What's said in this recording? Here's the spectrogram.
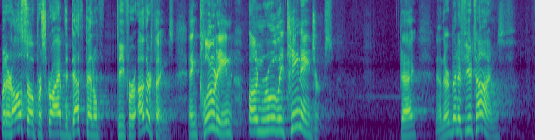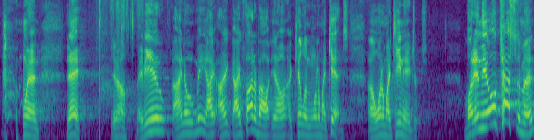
but it also prescribed the death penalty for other things, including unruly teenagers. Okay? Now, there have been a few times when, hey, you know, maybe you, I know me, I, I, have thought about, you know, killing one of my kids, uh, one of my teenagers. But in the Old Testament,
